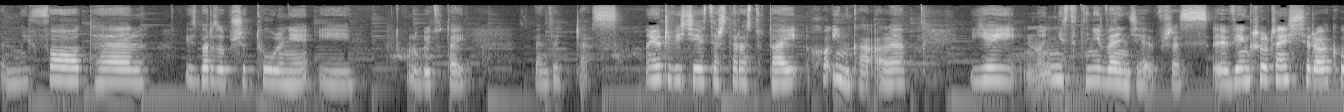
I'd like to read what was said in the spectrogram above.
ten mój fotel. Jest bardzo przytulnie i lubię tutaj spędzać czas. No i oczywiście jest też teraz tutaj choinka, ale jej no niestety nie będzie przez y, większą część roku.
